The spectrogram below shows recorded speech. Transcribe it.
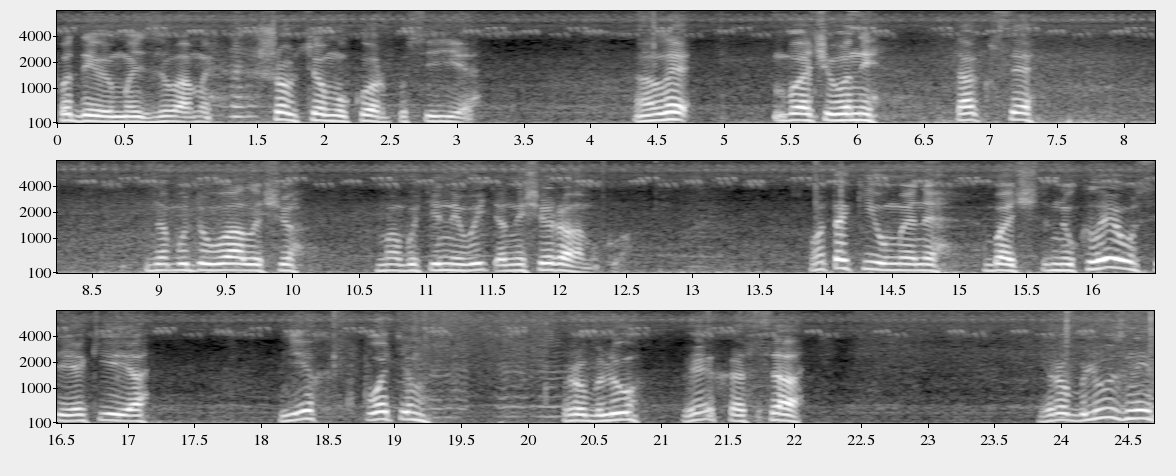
подивимось з вами, що в цьому корпусі є. Але бачу, вони так все забудували, що, мабуть, і не витягнеш і рамку. Отакі у мене, бачите, нуклеуси, які я їх потім роблю ехаса. Роблю з них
